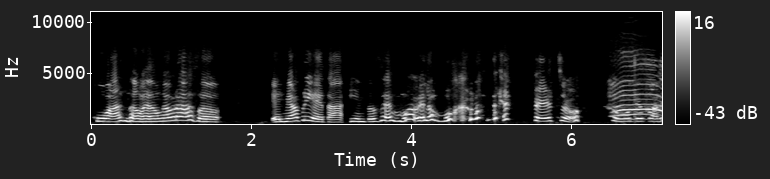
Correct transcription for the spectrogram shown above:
cuando me da un abrazo, él me aprieta y entonces mueve los músculos del pecho, como que para.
